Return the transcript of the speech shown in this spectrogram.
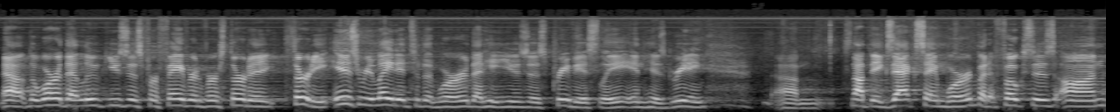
Now, the word that Luke uses for favor in verse 30, 30 is related to the word that he uses previously in his greeting. Um, it's not the exact same word, but it focuses on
